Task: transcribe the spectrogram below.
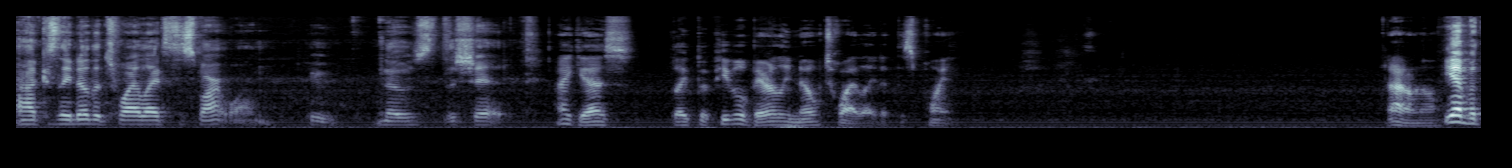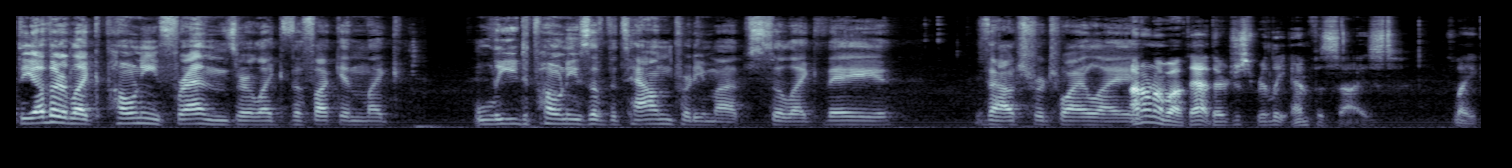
Uh, because they know that Twilight's the smart one who knows the shit. I guess. Like, but people barely know Twilight at this point. I don't know. Yeah, but the other like pony friends are like the fucking like lead ponies of the town pretty much. So like they vouch for Twilight. I don't know about that. They're just really emphasized, like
